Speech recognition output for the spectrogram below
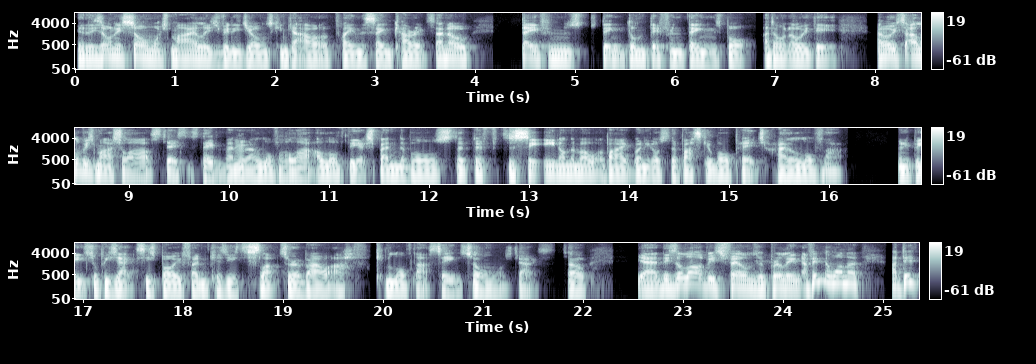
Yeah, there's only so much mileage Vinnie Jones can get out of playing the same character. I know Statham's think, done different things, but I don't know if it. I always I love his martial arts, Jason Statham. Anyway, mm. I love all that. I love the Expendables, the, the the scene on the motorbike when he goes to the basketball pitch. I love that when he beats up his ex's boyfriend because he slapped her about. I fucking love that scene so much, Jax. So yeah, there's a lot of his films are brilliant. I think the one I, I did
